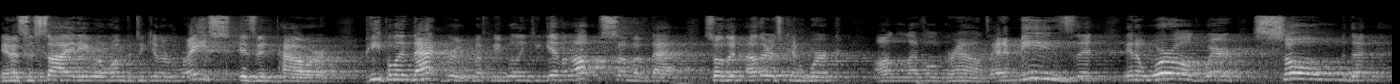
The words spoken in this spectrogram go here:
In a society where one particular race is in power, people in that group must be willing to give up some of that so that others can work on level grounds. And it means that in a world where so that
